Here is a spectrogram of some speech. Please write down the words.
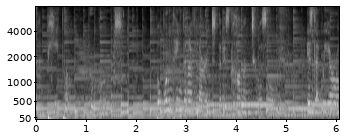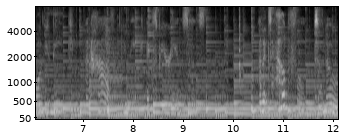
and people who won't. But one thing that I've learned that is common to us all is that we are all unique and have unique experiences. And it's helpful to know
